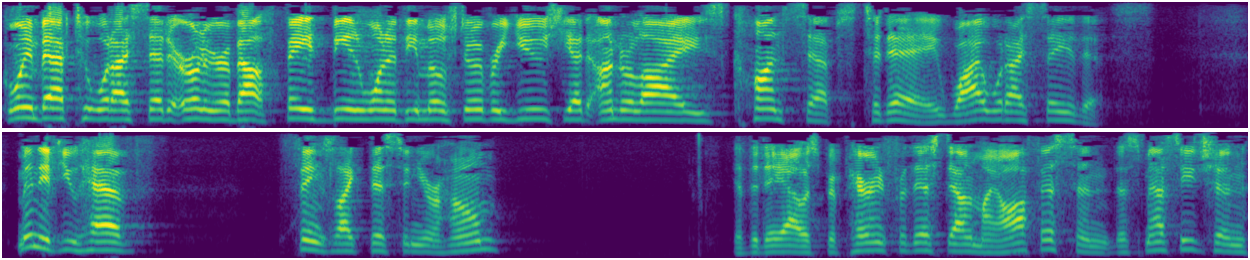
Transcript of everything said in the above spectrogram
Going back to what I said earlier about faith being one of the most overused yet underlies concepts today, why would I say this? Many of you have things like this in your home. The other day I was preparing for this down in my office and this message, and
